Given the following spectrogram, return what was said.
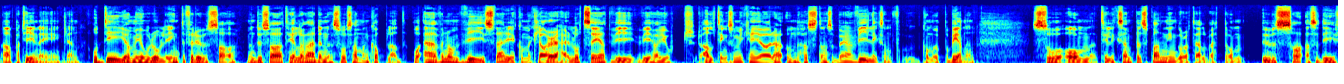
ja, partierna egentligen. Och det gör mig orolig, inte för USA, men du sa att hela världen är så sammankopplad. Och även om vi i Sverige kommer klara det här, låt säga att vi, vi har gjort allting som vi kan göra, under hösten så börjar vi liksom komma upp på benen. Så om till exempel Spanien går åt helvete, om USA, alltså det är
